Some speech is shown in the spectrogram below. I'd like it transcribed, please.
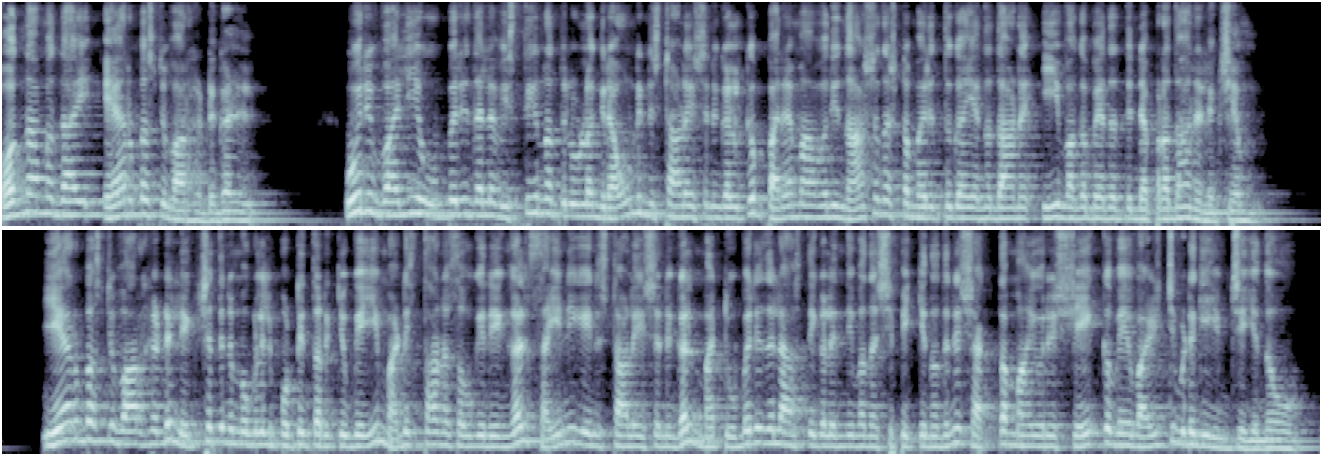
ഒന്നാമതായി എയർബസ്റ്റ് വാർഹെഡുകൾ. ഒരു വലിയ ഉപരിതല വിസ്തീർണത്തിലുള്ള ഗ്രൗണ്ട് ഇൻസ്റ്റാളേഷനുകൾക്ക് പരമാവധി നാശനഷ്ടം വരുത്തുക എന്നതാണ് ഈ വകഭേദത്തിന്റെ പ്രധാന ലക്ഷ്യം. എയർബസ്റ്റ് വാർഹെഡ് ലക്ഷ്യത്തിന് മുകളിൽ പൊട്ടിത്തെറിക്കുകയും അടിസ്ഥാന സൗകര്യങ്ങൾ സൈനിക ഇൻസ്റ്റാളേഷനുകൾ മറ്റ് ഉപരിതല ആസ്തികൾ എന്നിവ നശിപ്പിക്കുന്നതിന് ശക്തമായ ഒരു ഷേക്ക് വേവ് അഴിച്ചുവിടുകയും ചെയ്യുന്നു.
